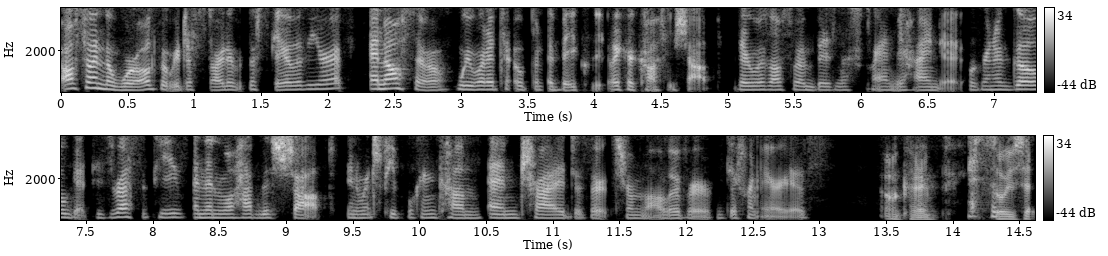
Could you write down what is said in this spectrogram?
also in the world, but we just started with the scale of Europe. And also, we wanted to open a bakery, like a coffee shop. There was also a business plan behind it. We're going to go get these recipes, and then we'll have this shop in which people can come and try desserts from all over different areas. Okay. So you said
